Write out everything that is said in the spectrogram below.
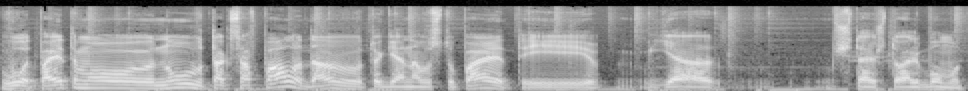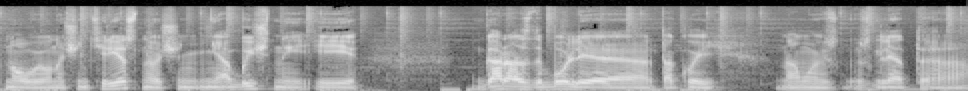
Вот, поэтому, ну, так совпало, да, в итоге она выступает, и я считаю, что альбом вот новый, он очень интересный, очень необычный и гораздо более такой, на мой взгляд, э,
